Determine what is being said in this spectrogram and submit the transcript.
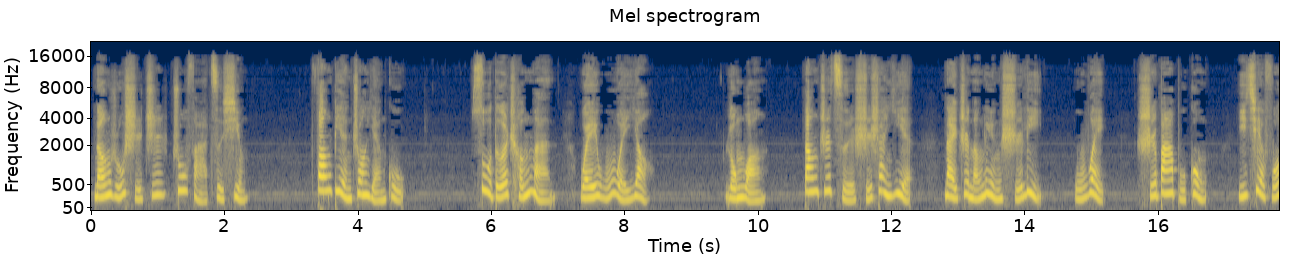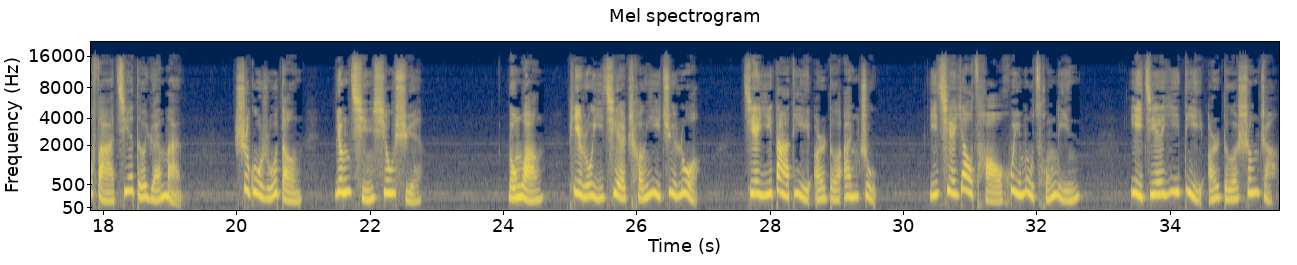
能如实知诸法自性；方便庄严故，速得成满，为无为药。龙王，当知此十善业，乃至能令十力、无畏、十八不共，一切佛法皆得圆满。是故汝等应勤修学。龙王。譬如一切诚意聚落，皆依大地而得安住；一切药草卉木丛林，亦皆依地而得生长。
